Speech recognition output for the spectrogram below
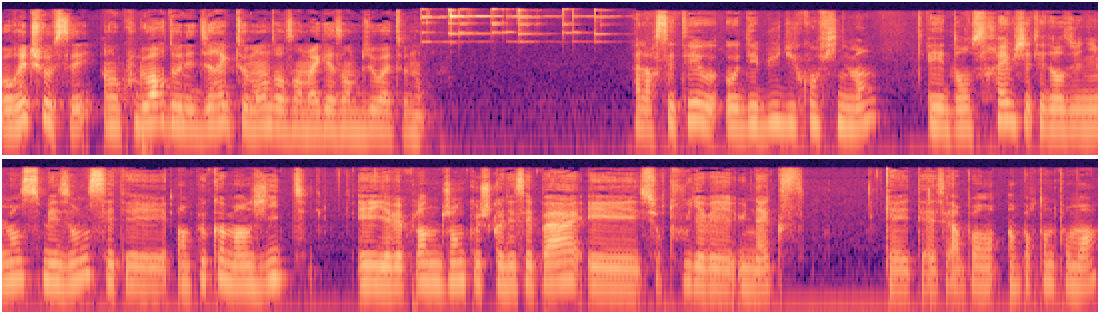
Au rez-de-chaussée, un couloir donnait directement dans un magasin bio attenant. Alors c'était au, début du confinement et dans ce rêve j'étais dans une immense maison, c'était un peu comme un gîte et il y avait plein de gens que je connaissais pas et surtout il y avait une ex qui a été assez importante pour moi.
